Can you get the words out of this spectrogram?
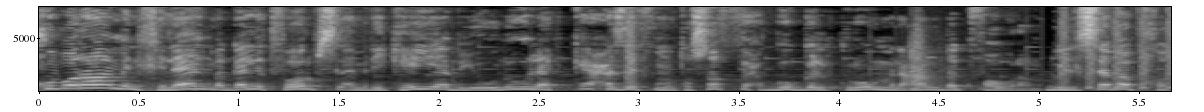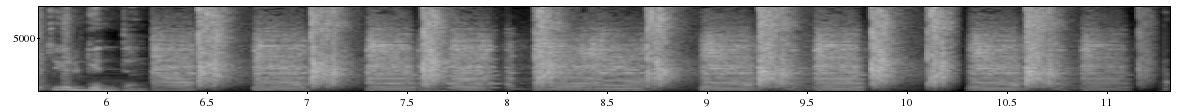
خبراء من خلال مجلة فوربس الأمريكية بيقولوا لك احذف متصفح جوجل كروم من عندك فورا والسبب خطير جدا.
